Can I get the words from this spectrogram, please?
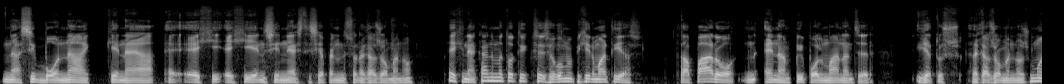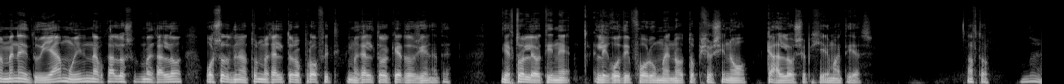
να συμπονά και να ε, έχει, έχει ενσυναίσθηση απέναντι στον εργαζόμενο. Έχει να κάνει με το ότι ξέρεις, εγώ είμαι επιχειρηματίας. Θα πάρω έναν people manager για τους εργαζόμενους μου. Εμένα η δουλειά μου είναι να βγάλω όσο το, μεγαλό, όσο το δυνατόν μεγαλύτερο profit και μεγαλύτερο κέρδος γίνεται. Γι' αυτό λέω ότι είναι λίγο διφορούμενο το ποιος είναι ο καλός επιχειρηματίας. Αυτό. ναι.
